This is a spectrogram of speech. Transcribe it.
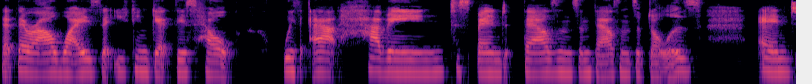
that there are ways that you can get this help without having to spend thousands and thousands of dollars. And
